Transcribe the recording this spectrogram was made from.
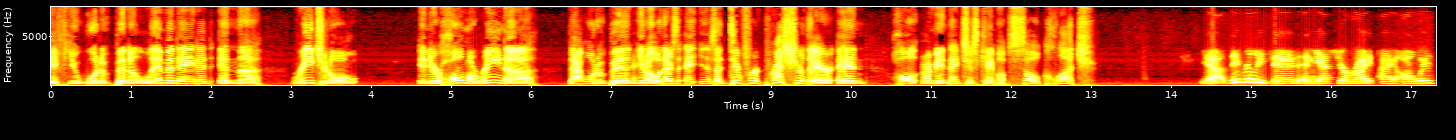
if you would have been eliminated in the regional in your home arena, that would have been, you know, there's a, there's a different pressure there. And whole, I mean, they just came up so clutch. Yeah, they really did. And yes, you're right. I always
